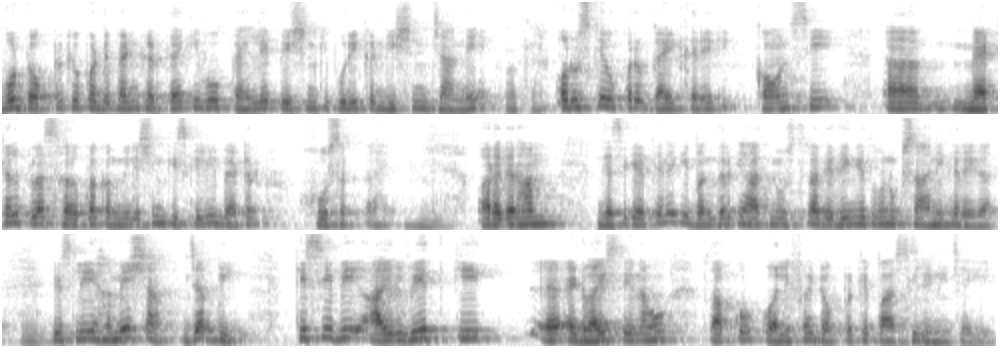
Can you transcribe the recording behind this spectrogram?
वो डॉक्टर के ऊपर डिपेंड करता है कि वो पहले पेशेंट की पूरी कंडीशन जाने okay. और उसके ऊपर गाइड करे कि कौन सी मेटल प्लस हर्ब का कम्बिनेशन किसके लिए बेटर हो सकता है। और अगर हम जैसे कहते हैं ना कि बंदर के हाथ में उस तरह दे देंगे तो वो नुकसान ही करेगा। तो इसलिए हमेशा जब भी किसी भी आयुर्वेद की एडवाइस लेना हो तो आपको क्वालिफाइड डॉक्टर के पास ही लेनी चाहिए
